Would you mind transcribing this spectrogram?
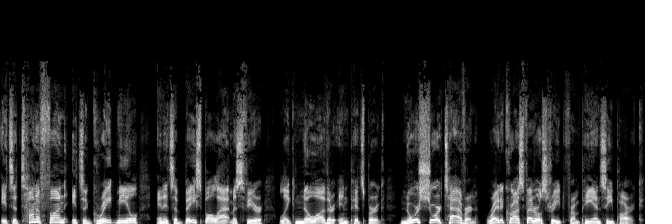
It's a ton of fun. It's a great meal and it's a baseball atmosphere like no other in Pittsburgh. North Shore Tavern, right across Federal Street from PNC Park.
